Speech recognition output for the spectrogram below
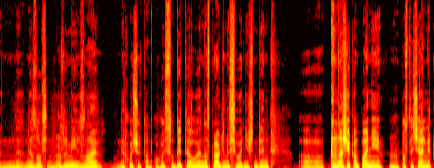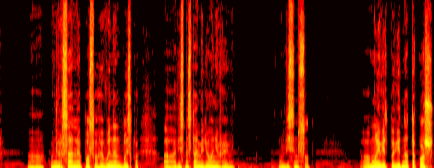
не, не зовсім розумію, знаю, не хочу там когось судити, але насправді на сьогоднішній день а, нашій компанії м, постачальник а, універсальної послуги винен близько 800 мільйонів гривень. 800. Е, Ми, відповідно, також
